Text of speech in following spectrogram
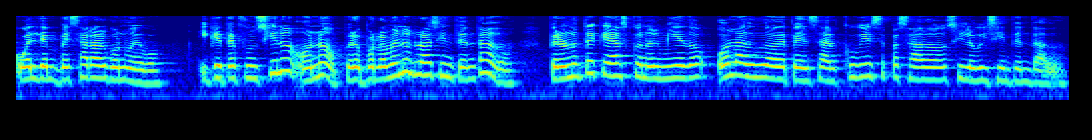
o el de empezar algo nuevo? Y que te funcione o no, pero por lo menos lo has intentado. Pero no te quedas con el miedo o la duda de pensar qué hubiese pasado si lo hubiese intentado.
